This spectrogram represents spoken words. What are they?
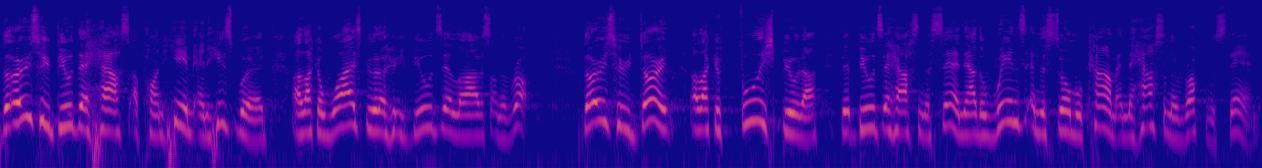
Those who build their house upon him and his word are like a wise builder who builds their lives on the rock. Those who don't are like a foolish builder that builds a house on the sand. Now, the winds and the storm will come, and the house on the rock will stand.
